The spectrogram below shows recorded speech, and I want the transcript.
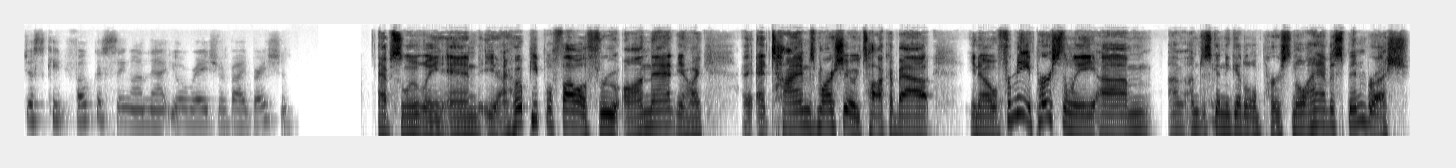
Just keep focusing on that. You'll raise your vibration. Absolutely. And you know, I hope people follow through on that. You know, I, at times, Marcia, we talk about, you know, for me personally, um, I'm, I'm just going to get a little personal. I have a spin brush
